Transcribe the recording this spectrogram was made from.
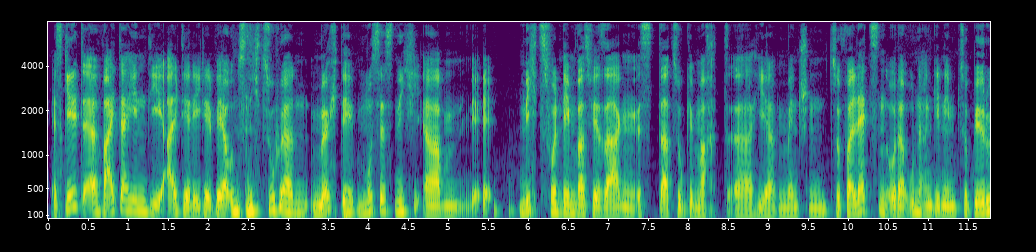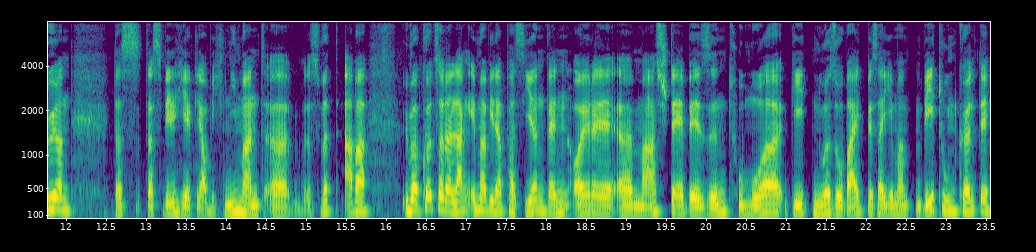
Es gilt äh, weiterhin die alte Regel. Wer uns nicht zuhören möchte, muss es nicht. Ähm, äh, nichts von dem, was wir sagen, ist dazu gemacht, äh, hier Menschen zu verletzen oder unangenehm zu berühren. Das, das will hier, glaube ich, niemand. Äh, es wird aber über kurz oder lang immer wieder passieren, wenn eure äh, Maßstäbe sind, Humor geht nur so weit, bis er jemandem wehtun könnte,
